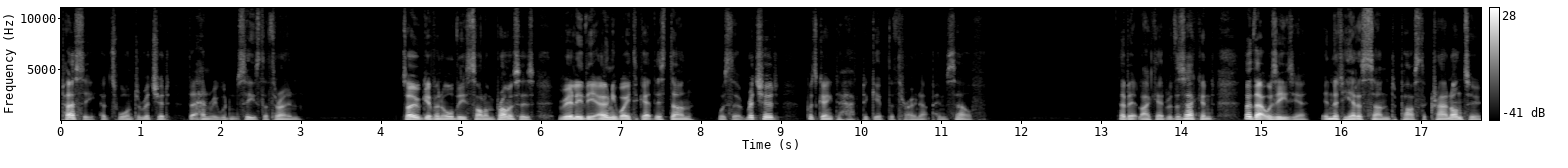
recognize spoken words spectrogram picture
Percy had sworn to Richard that Henry wouldn't seize the throne. So, given all these solemn promises, really the only way to get this done was that Richard was going to have to give the throne up himself. A bit like Edward II, though that was easier, in that he had a son to pass the crown on to,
